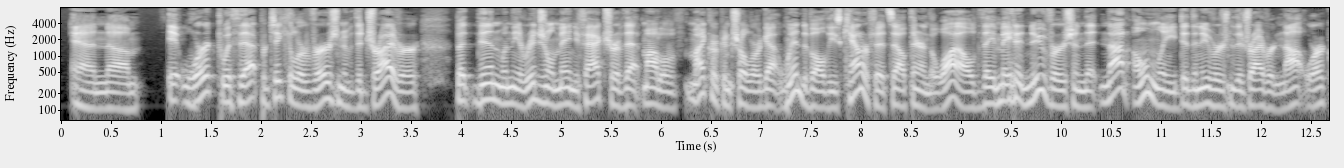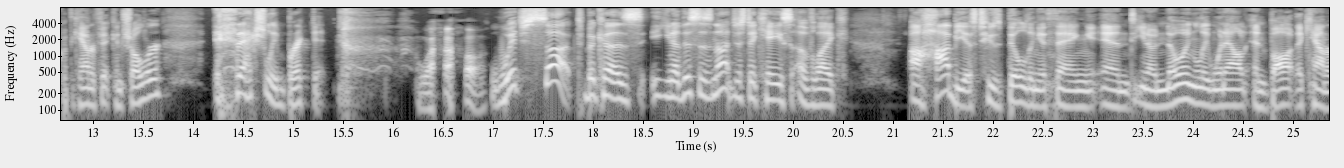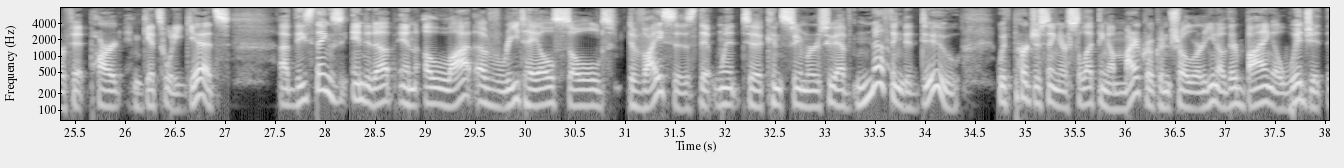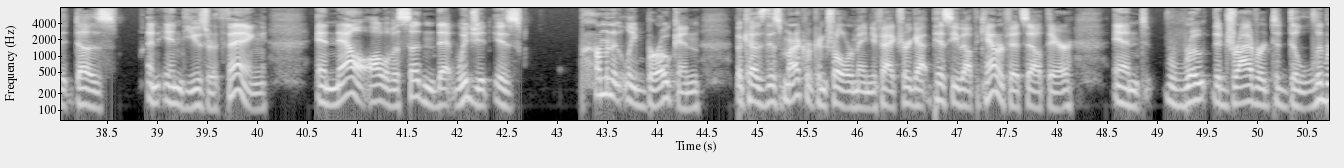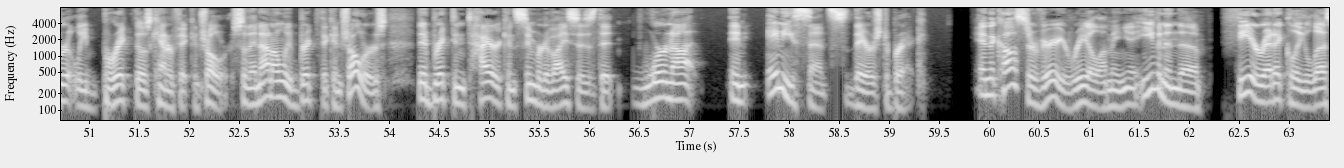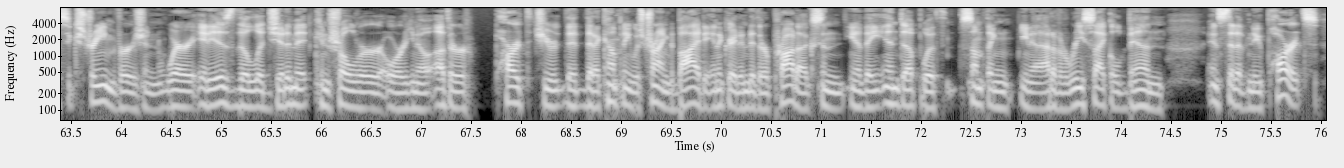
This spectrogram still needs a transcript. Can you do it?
And, um, it worked with that particular version of the driver, but then when the original manufacturer of that model of microcontroller got wind of all these counterfeits out there in the wild, they made a new version that not only did the new version of the driver not work with the counterfeit controller, it actually bricked it. Wow. Which sucked because, you know, this is not just a case of like a hobbyist who's building a thing and, you know, knowingly went out and bought a counterfeit part and gets what he gets. Uh, these things ended up in a lot of retail sold devices that went to consumers who have nothing to do with purchasing or selecting a microcontroller. You know, they're buying a widget that does an end user thing. And now all of a sudden that widget is permanently broken because this microcontroller manufacturer got pissy about the counterfeits out there and wrote the driver to deliberately brick those counterfeit controllers. So they not only bricked the controllers, they bricked entire consumer devices that were not in any sense theirs to brick. And the costs are very real. I mean, even in the theoretically less extreme version where it is the legitimate controller or, you know, other part that you that, that a company was trying to buy to integrate into their products. And you know they end up with something you know out of a recycled bin instead of new parts.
